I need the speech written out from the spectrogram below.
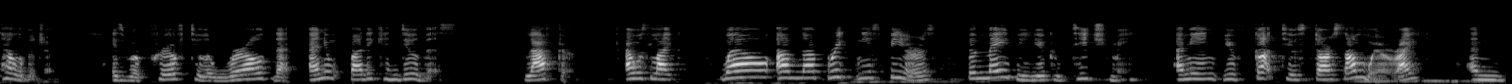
television. It will prove to the world that anybody can do this. Laughter. I was like, well, I'm not Britney Spears, but maybe you could teach me. I mean, you've got to start somewhere, right? And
